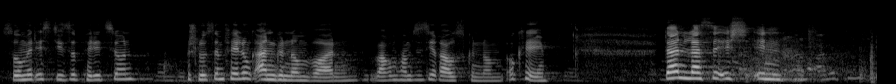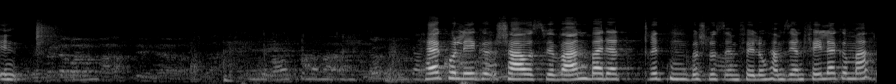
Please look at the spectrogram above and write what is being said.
Somit ist diese Petition Beschlussempfehlung angenommen worden. Warum haben Sie sie herausgenommen? Okay. Dann lasse ich in, in Herr Kollege Schaus, wir waren bei der dritten Beschlussempfehlung. Haben Sie einen Fehler gemacht?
